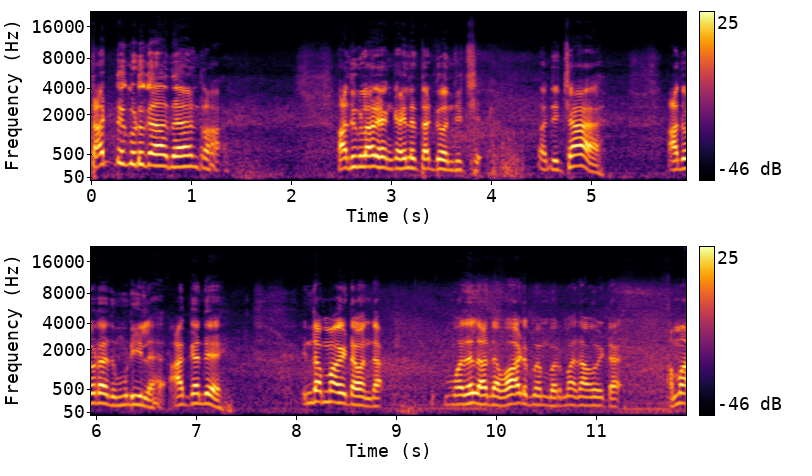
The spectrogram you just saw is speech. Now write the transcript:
தட்டு கொடுக்காதன்றான். அதுக்குள்ளார என் கையில் தட்டு வந்துச்சு. வந்துச்சா? அதோட அது முடியல. அங்கேருந்து இந்த அம்மா கிட்ட வந்தேன். முதல்ல அந்த வார்டு மெம்பர் மாதிரி அவங்ககிட்ட அம்மா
